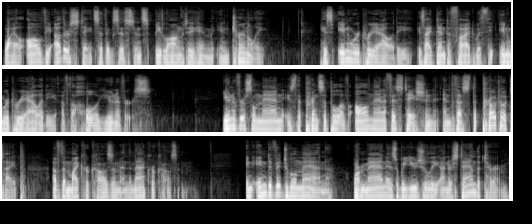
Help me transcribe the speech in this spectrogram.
while all the other states of existence belong to him internally. His inward reality is identified with the inward reality of the whole universe. Universal man is the principle of all manifestation and thus the prototype of the microcosm and the macrocosm. An individual man, or man as we usually understand the term,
